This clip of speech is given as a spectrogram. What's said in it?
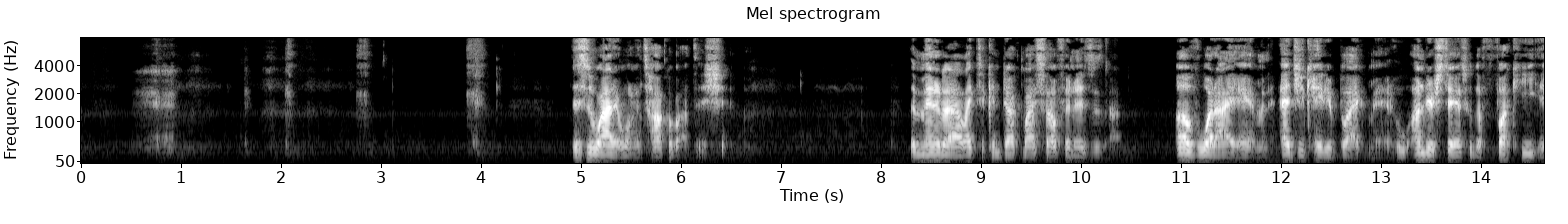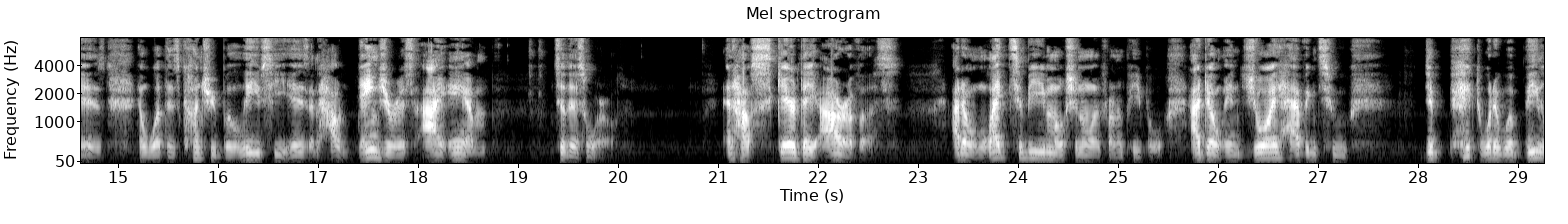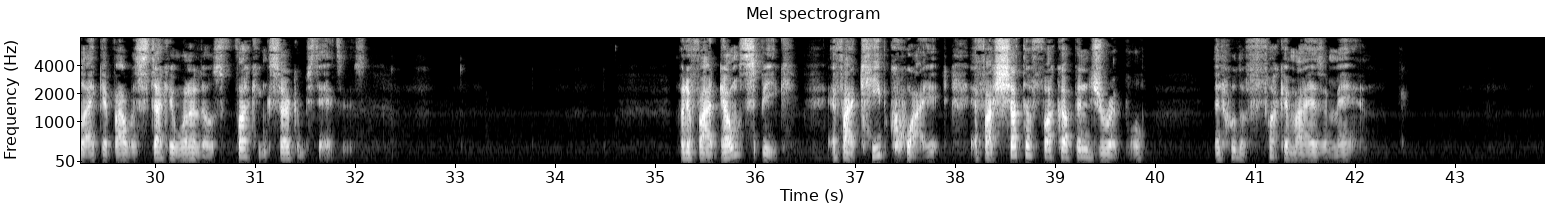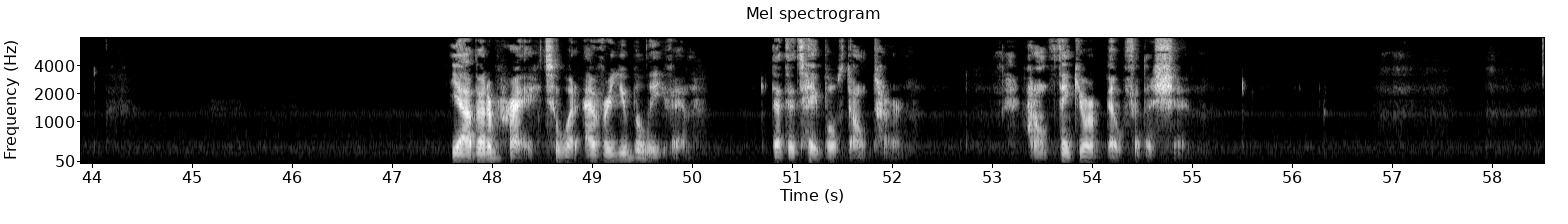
This is why I didn't want to talk about this shit. The manner that I like to conduct myself in is of what I am an educated black man who understands who the fuck he is and what this country believes he is and how dangerous I am to this world and how scared they are of us. I don't like to be emotional in front of people. I don't enjoy having to depict what it would be like if I was stuck in one of those fucking circumstances. But if I don't speak, if I keep quiet, if I shut the fuck up and dribble, then who the fuck am I as a man? Yeah, I better pray to whatever you believe in that the tables don't turn. I don't think you're built for this shit.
